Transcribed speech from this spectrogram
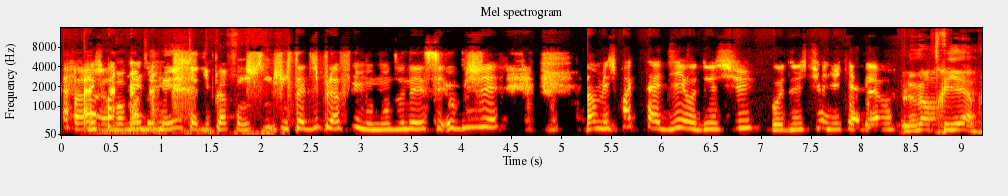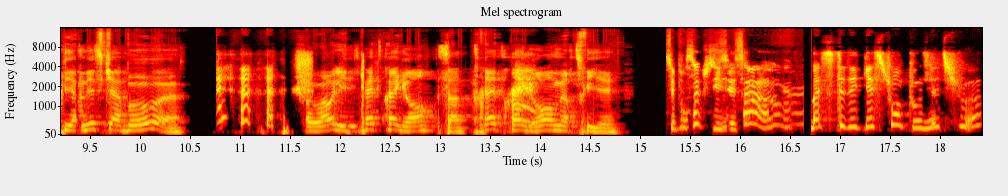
Ah, je à un moment donné, t'as dit plafond. T'as dit plafond à un moment donné, c'est obligé. Non, mais je crois que t'as dit au-dessus, au-dessus du cadavre. Le meurtrier a pris un escabeau. euh. Oh, wow, il est très très grand. C'est un très très grand meurtrier. C'est pour ça que je disais ça. Hein. Bah, c'était des questions à poser, tu vois.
